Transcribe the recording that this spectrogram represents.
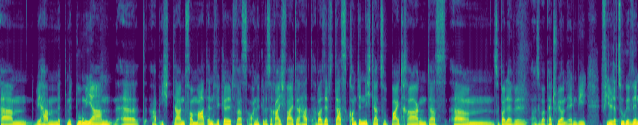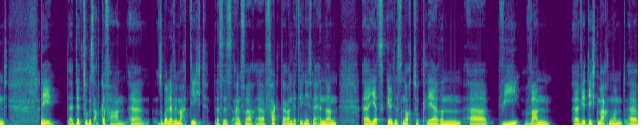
Ähm, wir haben mit, mit Dumian, äh, habe ich da ein Format entwickelt, was auch eine gewisse Reichweite hat, aber selbst das konnte nicht dazu beitragen, dass ähm, Superlevel, also bei Patreon irgendwie viel dazu gewinnt. Nee, der, Zug ist abgefahren. Äh, Superlevel macht dicht, das ist einfach äh, Fakt, daran wird sich nichts mehr ändern. Äh, jetzt gilt es noch zu klären, äh, wie, wann äh, wir dicht machen und äh,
